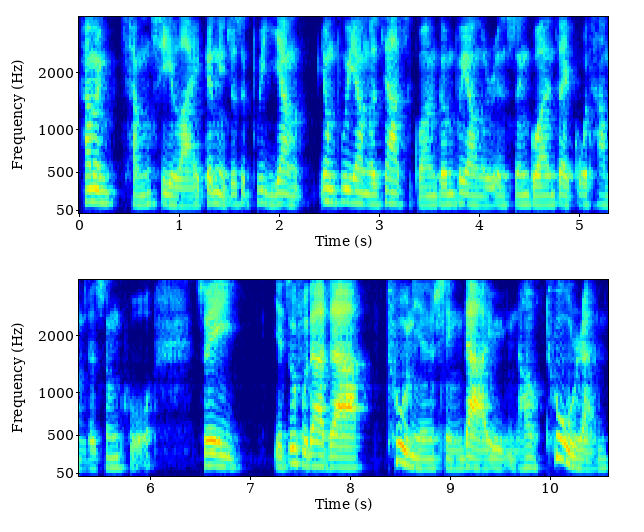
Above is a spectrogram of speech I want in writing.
他们长期以来跟你就是不一样，用不一样的价值观跟不一样的人生观在过他们的生活，所以也祝福大家。兔年行大运，然后突然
